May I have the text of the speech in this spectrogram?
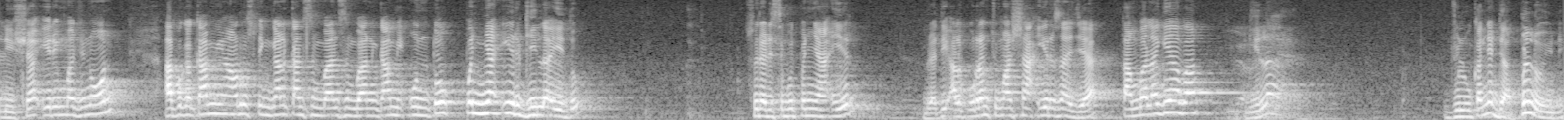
li syairin majnun. Apakah kami harus tinggalkan sembahan-sembahan kami untuk penyair gila itu? Sudah disebut penyair, berarti Al-Quran cuma syair saja. Tambah lagi apa? Gila. Julukannya double loh ini.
